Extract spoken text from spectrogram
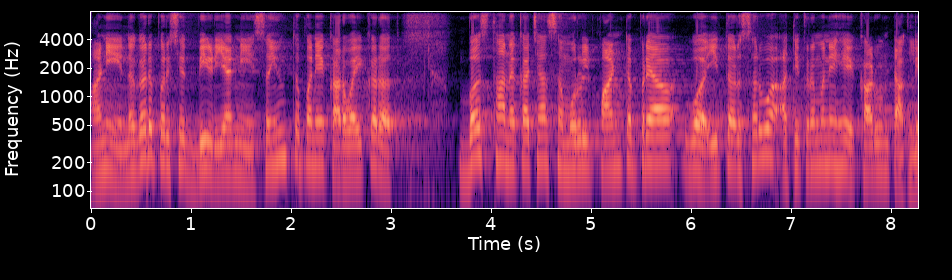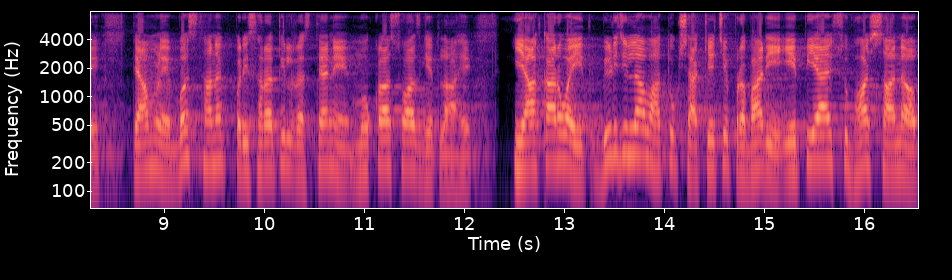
आणि नगर परिषद बीड यांनी संयुक्तपणे कारवाई करत बस स्थानकाच्या समोरील पानटपऱ्या व इतर सर्व अतिक्रमणे हे काढून टाकले. त्यामुळे बस स्थानक परिसरातील रस्त्याने मोकळा श्वास घेतला आहे. या कारवाईत बीड जिल्हा वाहतूक शाखेचे प्रभारी A P I Subhash Sanap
